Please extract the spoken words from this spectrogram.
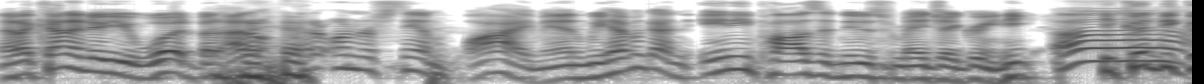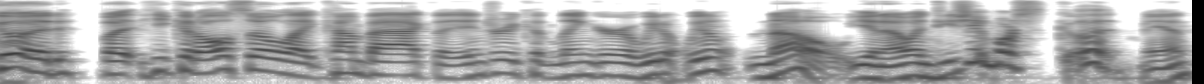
And I kind of knew you would, but I don't. I don't understand why, man. We haven't gotten any positive news from AJ Green. He he could be Uh, good, but he could also like come back. The injury could linger. We don't. We don't know, you know. And DJ Moore's good, man.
